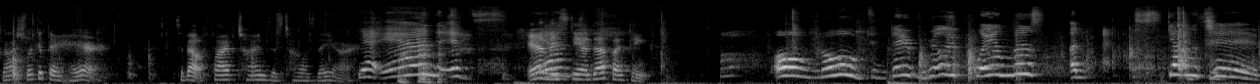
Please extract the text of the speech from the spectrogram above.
Gosh, look at their hair. It's about five times as tall as they are. Yeah, and it's. And they stand up, I think. Oh no! Did they really plan this? An skeleton.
